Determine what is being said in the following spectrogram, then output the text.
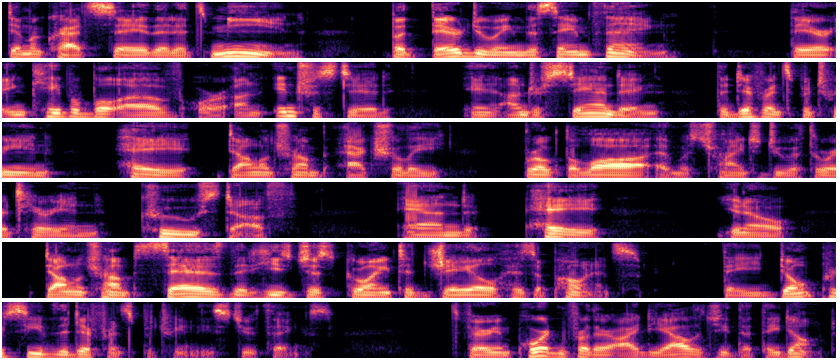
Democrats say that it's mean, but they're doing the same thing. They're incapable of or uninterested in understanding the difference between, hey, Donald Trump actually broke the law and was trying to do authoritarian coup stuff, and hey, you know, Donald Trump says that he's just going to jail his opponents. They don't perceive the difference between these two things. It's very important for their ideology that they don't.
